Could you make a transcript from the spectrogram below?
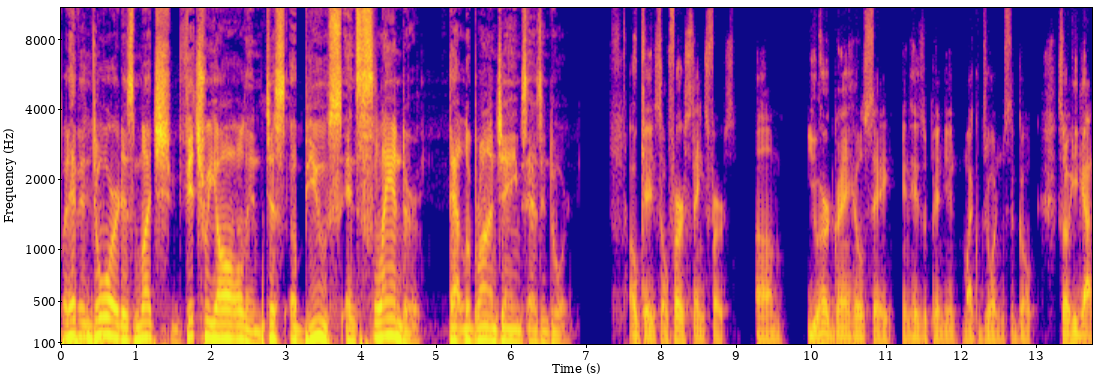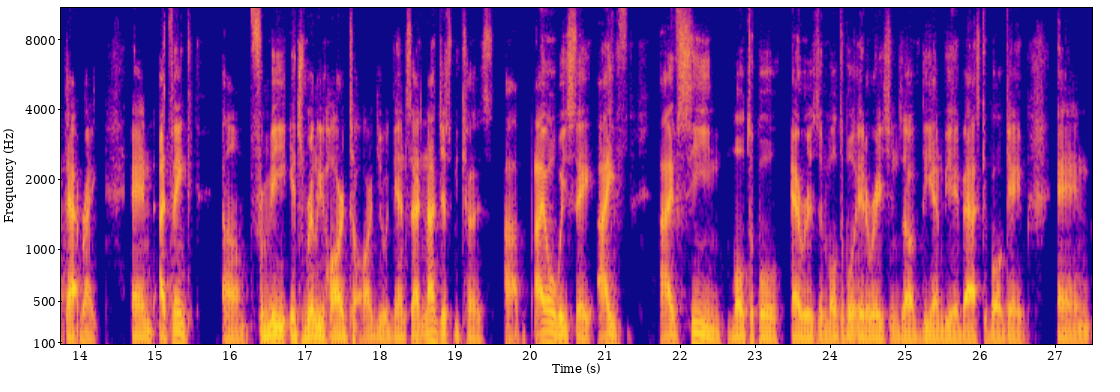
but have endured as much vitriol and just abuse and slander that LeBron James has endured. Okay, so first things first. Um, you heard Grant Hill say, in his opinion, Michael Jordan's the GOAT. So he got that right. And I think um, for me, it's really hard to argue against that. Not just because uh, I always say I've I've seen multiple errors and multiple iterations of the NBA basketball game, and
